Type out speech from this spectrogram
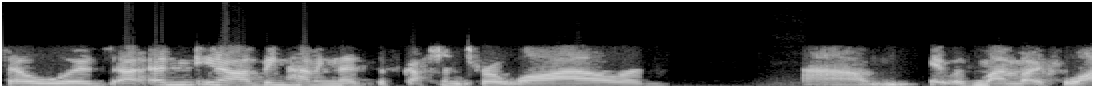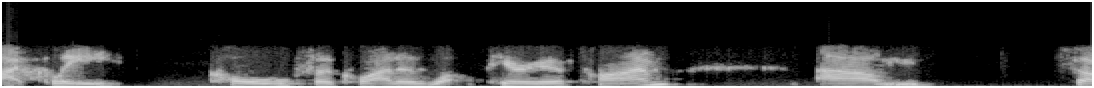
Selwood, uh, and you know I've been having those discussions for a while, and um, it was my most likely call for quite a what period of time. Um, so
